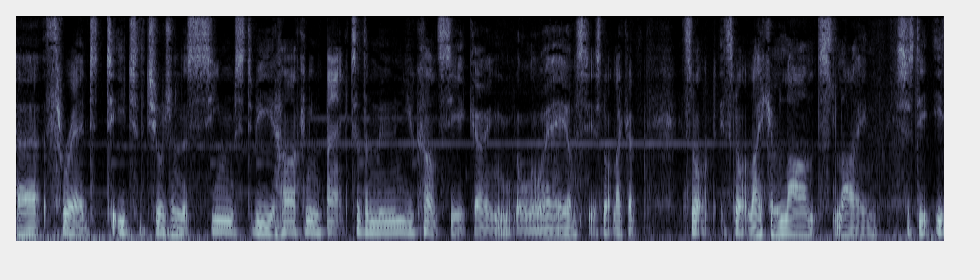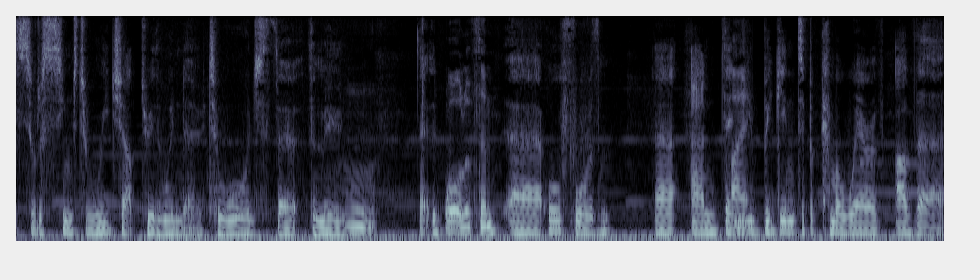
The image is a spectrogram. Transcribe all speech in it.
Uh, thread to each of the children that seems to be harkening back to the moon. You can't see it going all the way. Obviously, it's not like a, it's not, it's not like a lance line. It's just it, it sort of seems to reach up through the window towards the the moon. Uh, All of them. uh, all four of them, uh, and then I- you begin to become aware of other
